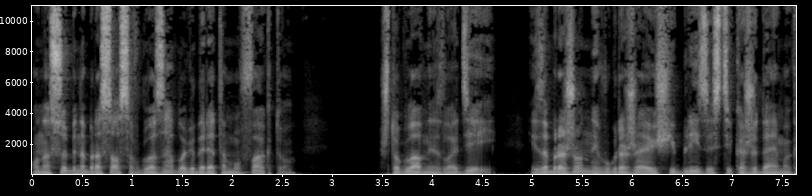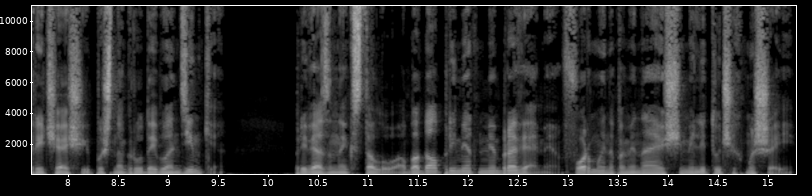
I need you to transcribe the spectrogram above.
Он особенно бросался в глаза благодаря тому факту, что главный злодей изображенный в угрожающей близости к ожидаемо кричащей пышногрудой блондинке, привязанной к столу, обладал приметными бровями, формой напоминающими летучих мышей.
